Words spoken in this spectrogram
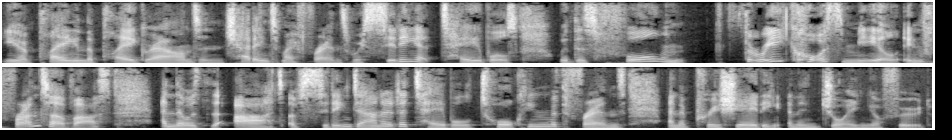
you know, playing in the playground and chatting to my friends. We're sitting at tables with this full three course meal in front of us. And there was the art of sitting down at a table, talking with friends and appreciating and enjoying your food.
